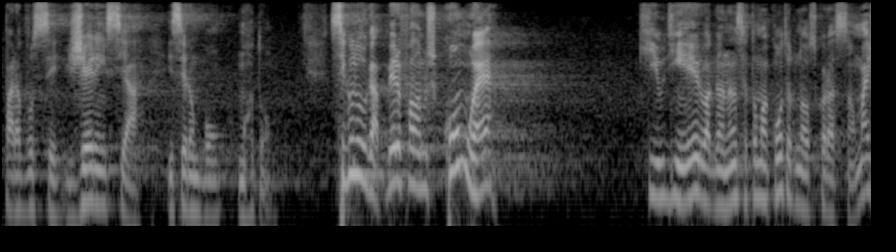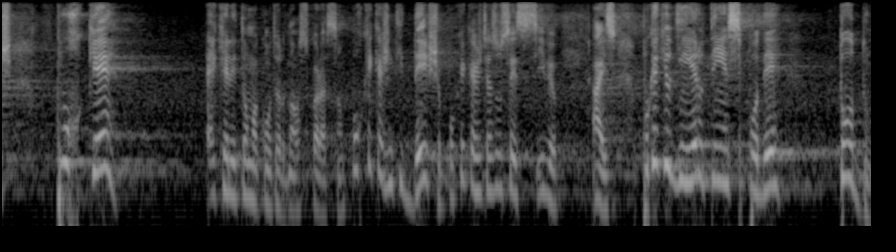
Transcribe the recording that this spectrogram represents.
para você gerenciar e ser um bom mordomo. Segundo lugar, primeiro falamos como é que o dinheiro, a ganância toma conta do nosso coração. Mas por que é que ele toma conta do nosso coração? Por que, que a gente deixa? Por que, que a gente é suscetível a isso? Por que, que o dinheiro tem esse poder todo?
